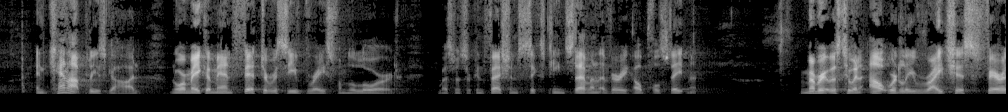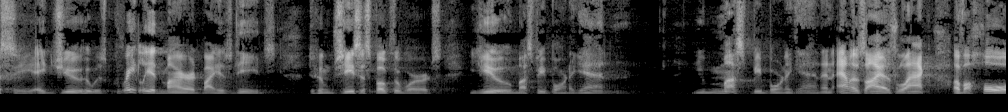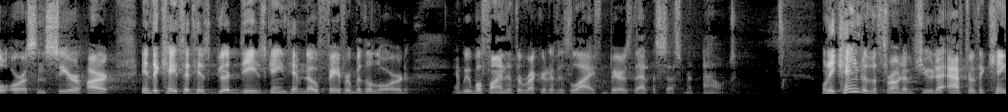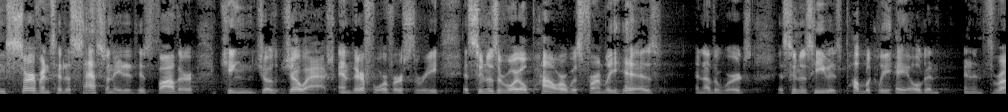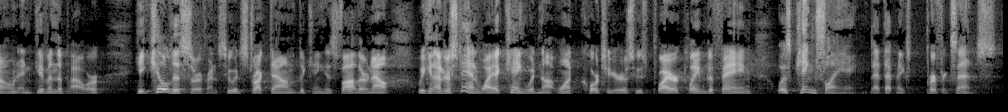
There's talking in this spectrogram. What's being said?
and cannot please God, nor make a man fit to receive grace from the Lord. Westminster Confession 16:7, a very helpful statement. Remember, it was to an outwardly righteous Pharisee, a Jew who was greatly admired by his deeds, to whom Jesus spoke the words, You must be born again. You must be born again. And Amaziah's lack of a whole or a sincere heart indicates that his good deeds gained him no favor with the Lord, and we will find that the record of his life bears that assessment out. Well, he came to the throne of Judah after the king's servants had assassinated his father, King jo- Joash. And therefore, verse 3, as soon as the royal power was firmly his, in other words, as soon as he was publicly hailed and, and enthroned and given the power, he killed his servants who had struck down the king his father. Now, we can understand why a king would not want courtiers whose prior claim to fame was king slaying. That, that makes perfect sense.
